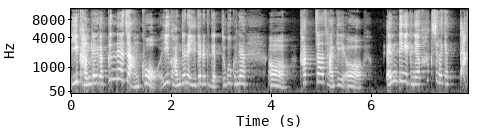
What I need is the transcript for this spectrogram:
이 관계가 끝내지 않고 이 관계는 이대로 냅두고 그냥 어 각자 자기 어 엔딩이 그냥 확실하게 딱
